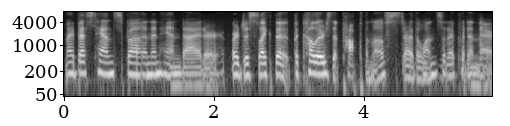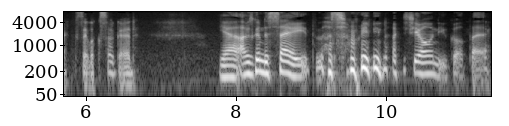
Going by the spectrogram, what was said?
my best hand spun and hand dyed, or, or just like the, the colors that pop the most are the mm-hmm. ones that I put in there because they look so good. Yeah, I was going to say that's a really nice yarn you've got there.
